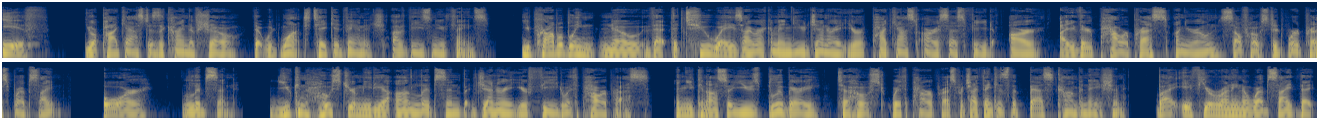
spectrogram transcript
if your podcast is the kind of show that would want to take advantage of these new things. You probably know that the two ways I recommend you generate your podcast RSS feed are either PowerPress on your own self hosted WordPress website or Libsyn. You can host your media on Libsyn but generate your feed with PowerPress. And you can also use Blubrry to host with PowerPress, which I think is the best combination. But if you're running a website that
